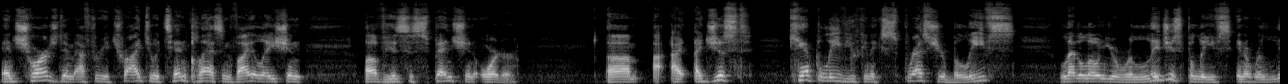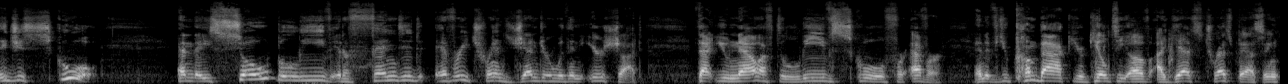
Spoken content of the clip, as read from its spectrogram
and charged him after he tried to attend class in violation of his suspension order. Um, I, I just can't believe you can express your beliefs, let alone your religious beliefs, in a religious school. And they so believe it offended every transgender within earshot that you now have to leave school forever. And if you come back, you're guilty of, I guess, trespassing,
